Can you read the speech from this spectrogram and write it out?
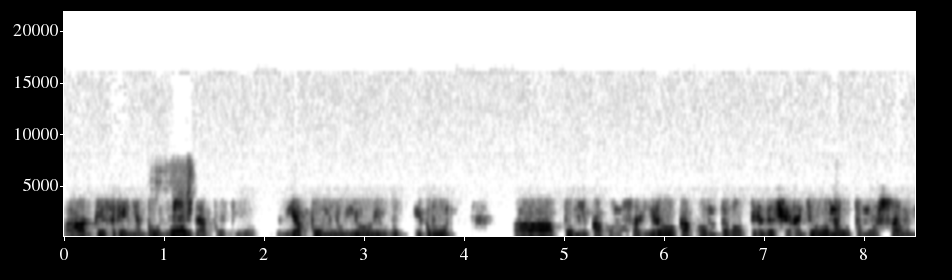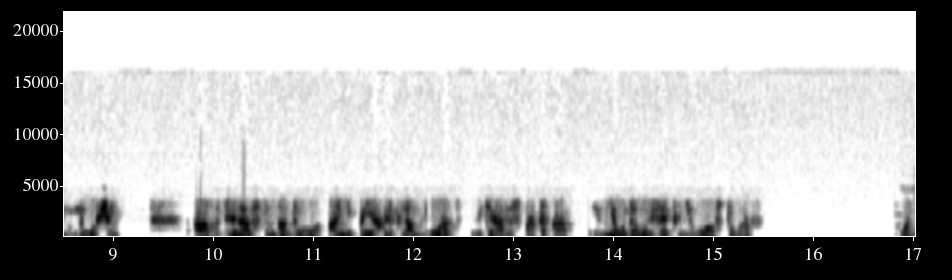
а, без зрения был всегда, поэтому я помню его игру, а, помню, как он солировал, как он давал передачи Родионову тому же самому. Ну, в общем, а в 2012 году они приехали к нам в город, ветераны «Спартака», и мне удалось взять у него автограф. Вот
